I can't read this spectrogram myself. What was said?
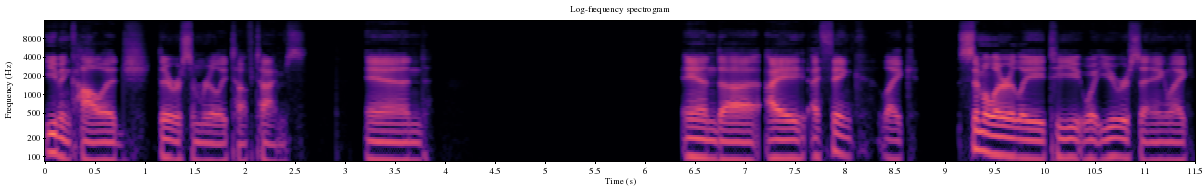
even college. There were some really tough times, and and uh, I I think like similarly to you, what you were saying, like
